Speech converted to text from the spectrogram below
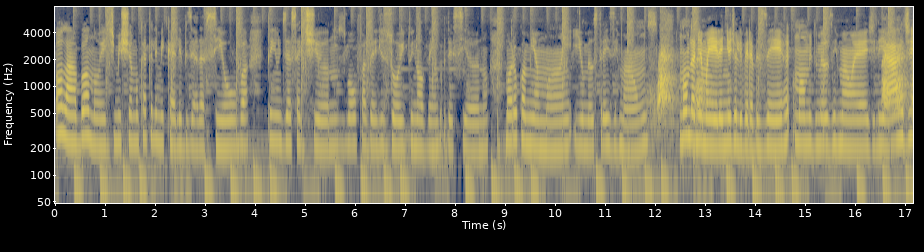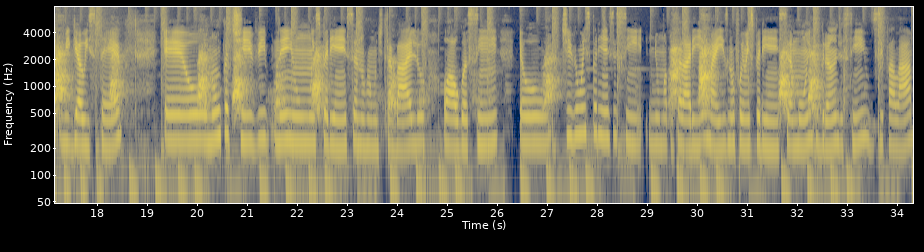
Olá, boa noite. Me chamo Kathleen Michele Bezerra da Silva, tenho 17 anos, vou fazer 18 em novembro desse ano. Moro com a minha mãe e os meus três irmãos. O nome da minha mãe é Irenia de Oliveira Bezerra, o nome dos meus irmãos é Giliardi, Miguel e Esther. Eu nunca tive nenhuma experiência no ramo de trabalho ou algo assim. Eu tive uma experiência, sim, em uma papelaria, mas não foi uma experiência muito grande, assim, de se falar.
